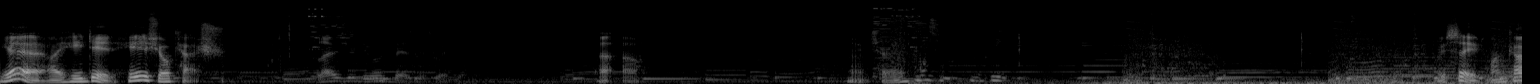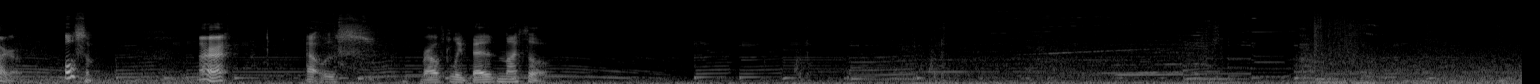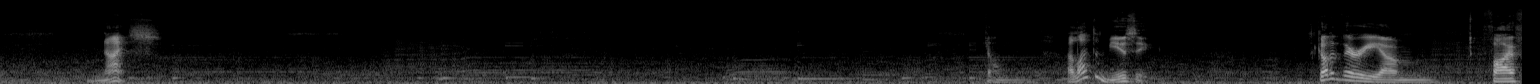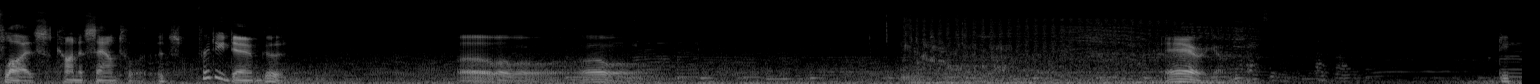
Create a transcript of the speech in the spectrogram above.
Yeah, I, he did. Here's your cash. Pleasure doing business with you. Uh-oh. Okay. Mission complete. Received one cargo. Awesome. Alright. That was relatively better than I thought. Nice. Dum. I like the music. It's got a very um, Firefly's kind of sound to it. It's pretty damn good. Oh, oh, oh. There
